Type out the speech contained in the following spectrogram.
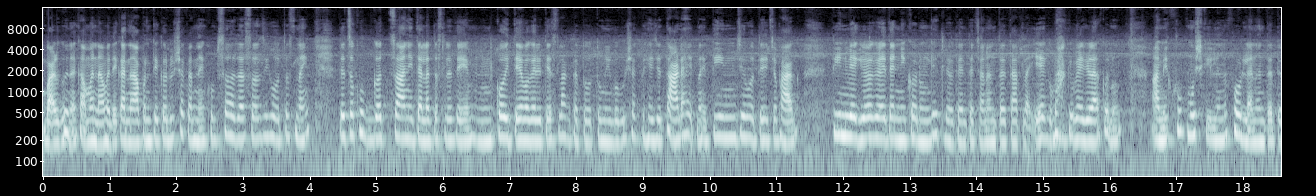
बाळगू नका मनामध्ये कारण आपण ते करू शकत नाही. खूप सहजासहजी होतच नाही. त्याचं खूप गच्च आणि त्याला तसलं ते कोयते वगैरे तेच लागतात. तो तुम्ही बघू शकता. हे जे ताड आहेत ना तीन जे होते ह्याचे भाग तीन वेगवेगळे त्यांनी करून घेतले होते आणि त्याच्यानंतर त्यातला एक भाग वेगळा करून आम्ही खूप मुश्किलीनं फोडल्यानंतर ते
